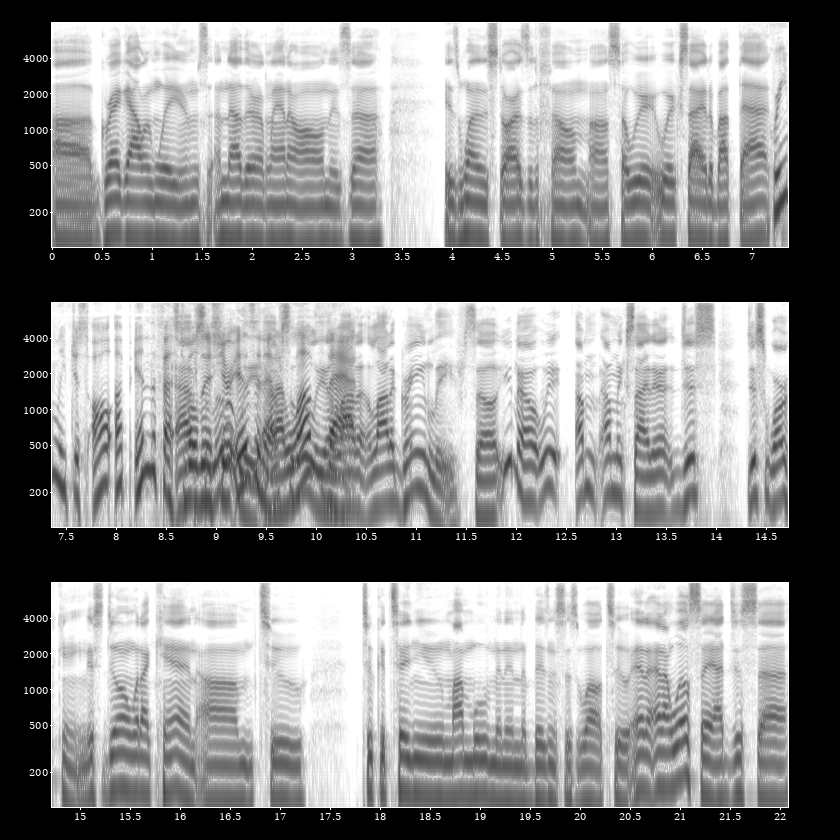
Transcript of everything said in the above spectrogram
Uh, Gregalan Williams, another Atlanta own, is uh, is one of the stars of the film. Uh, so we're we're excited about that. Greenleaf just all up in the festival absolutely, this year, isn't it? Absolutely. I love that. A lot of, a lot of Greenleaf. So you know, we I'm I'm excited. Just just working, just doing what I can um, to to continue my movement in the business as well too. And and I will say I just uh,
